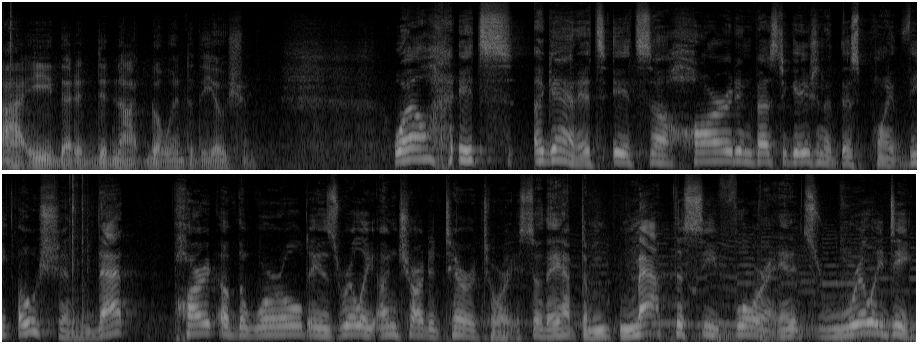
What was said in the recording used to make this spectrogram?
i.e., that it did not go into the ocean? Well, it's, again, it's, it's a hard investigation at this point. The ocean, that part of the world is really uncharted territory. So they have to map the sea floor, and it's really deep.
